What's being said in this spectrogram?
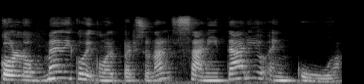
con los médicos y con el personal sanitario en Cuba.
